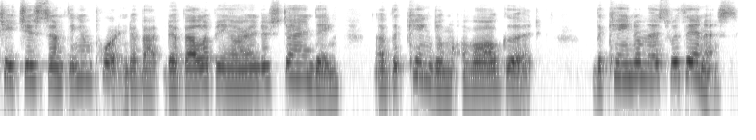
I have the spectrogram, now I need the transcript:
teaches something important about developing our understanding of the kingdom of all good, the kingdom that's within us.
